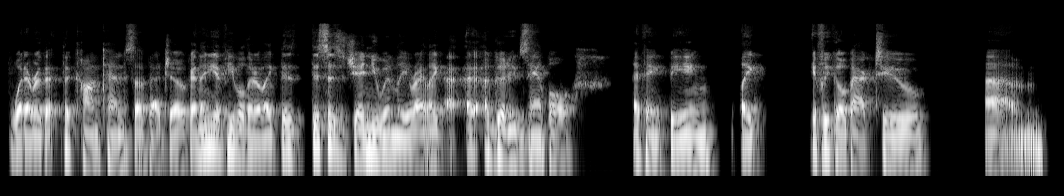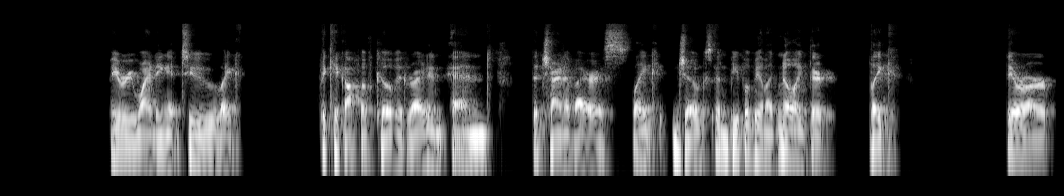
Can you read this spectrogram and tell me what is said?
whatever the, the contents of that joke. And then you have people that are like, "This this is genuinely right." Like a, a good example, I think, being like if we go back to, um, maybe rewinding it to like the kickoff of COVID, right? And and the China virus like jokes and people being like, no, like they're like there are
